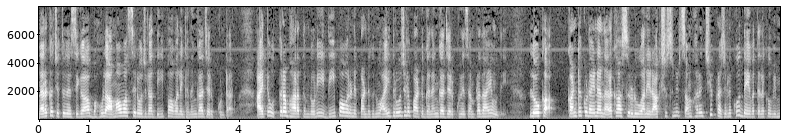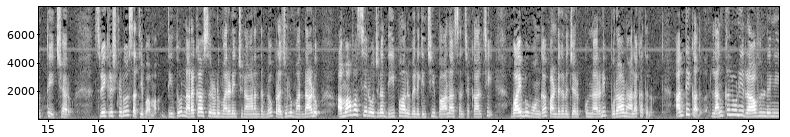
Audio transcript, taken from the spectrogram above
నరక చతుర్దశిగా బహుళ అమావాస్య రోజున దీపావళి ఘనంగా జరుపుకుంటారు. అయితే ఉత్తర భారతంలోని ఈ దీపావళిని పండుగను ఐదు రోజుల పాటు ఘనంగా జరుపుకునే సంప్రదాయం ఉంది. లోక కంటకుడైన నరకాసురుడు అనే రాక్షసుని సంహరించి ప్రజలకు దేవతలకు విముక్తి ఇచ్చారు. శ్రీకృష్ణుడు సత్యభామ. దీంతో నరకాసురుడు మరణించిన ఆనందంలో ప్రజలు మర్నాడు అమావాస్య రోజున దీపాలు వెలిగించి బాణాసంచ కాల్చి వైభవంగా పండుగను జరుపుకున్నారని పురాణాల కథనం. అంతేకాదు లంకలోని రావణుడిని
